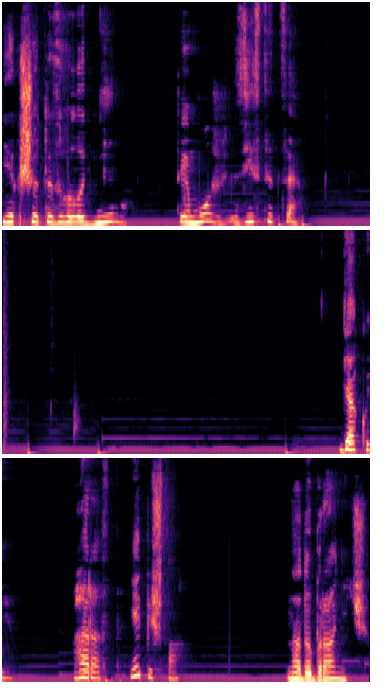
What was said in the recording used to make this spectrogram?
Якщо ти зголодніла, ти можеш з'їсти це. Дякую. Гаразд, я пішла. На добраніч.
